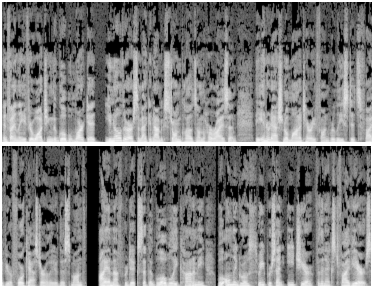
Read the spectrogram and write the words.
And finally, if you're watching the global market, you know there are some economic storm clouds on the horizon. The International Monetary Fund released its five-year forecast earlier this month. IMF predicts that the global economy will only grow 3% each year for the next five years.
